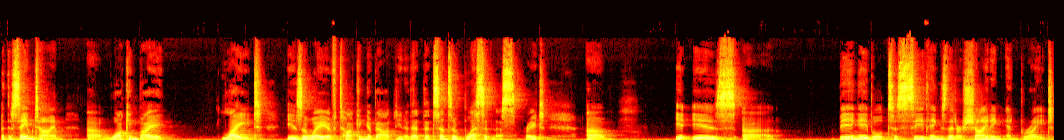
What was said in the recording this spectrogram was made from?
at the same time, uh, walking by light is a way of talking about you know that that sense of blessedness, right? Um, it is uh, being able to see things that are shining and bright,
